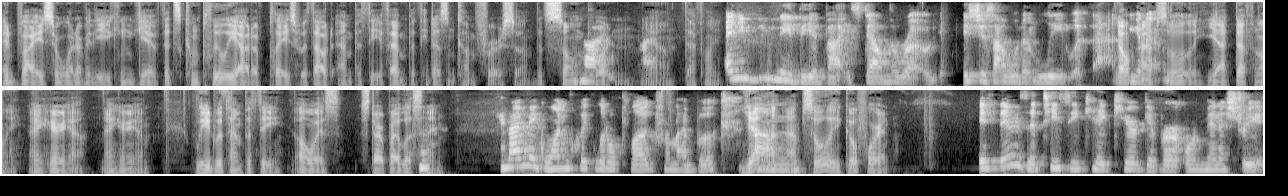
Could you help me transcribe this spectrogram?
advice or whatever that you can give that's completely out of place without empathy if empathy doesn't come first. So that's so important. Yeah definitely. And you do need the advice down the road. It's just i wouldn't lead with that oh you know? absolutely. Yeah definitely. I hear you i hear you lead with empathy always. Start by listening. Can i make one quick little plug for my book? Yeah um, absolutely. Go for it if there's a TCK caregiver or ministry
